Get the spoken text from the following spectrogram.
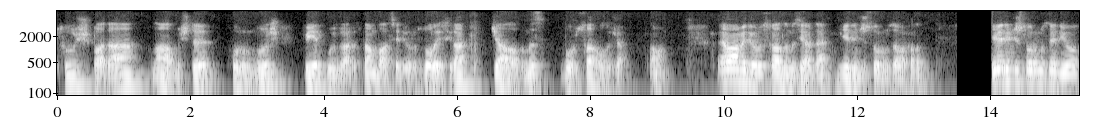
Tuşba'da ne yapmıştı? Kurulmuş bir uygarlıktan bahsediyoruz. Dolayısıyla cevabımız Bursa olacak. Tamam. Devam ediyoruz kaldığımız yerden. Yedinci sorumuza bakalım. Yedinci sorumuz ne diyor?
